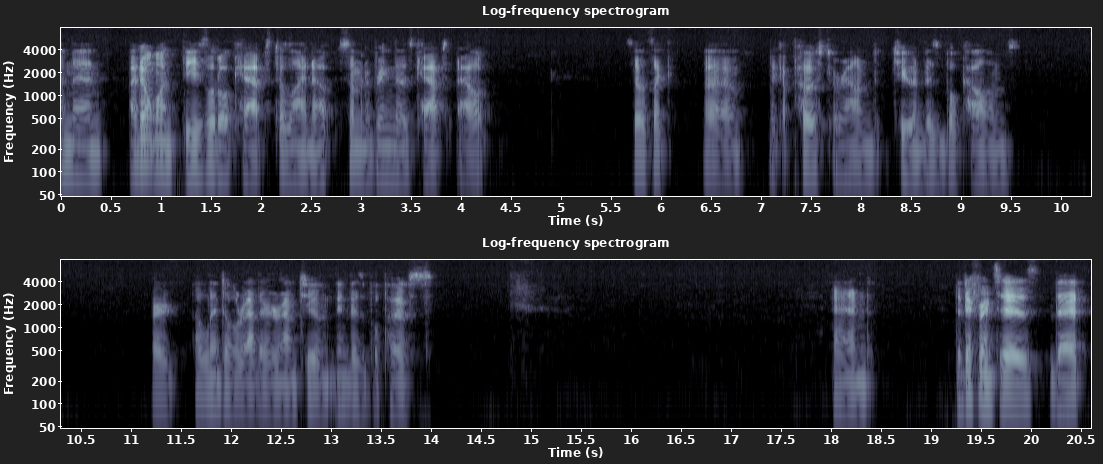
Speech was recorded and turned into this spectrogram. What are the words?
And then I don't want these little caps to line up, so I'm going to bring those caps out. So it's like uh, like a post around two invisible columns, or a lintel rather around two invisible posts. And the difference is that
